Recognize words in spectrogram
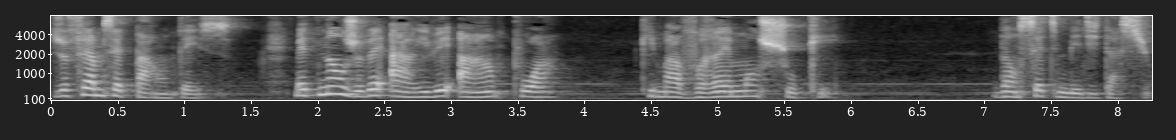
Je ferme cette parenthèse. Maintenant, je vais arriver à un point qui m'a vraiment choqué dans cette méditation.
